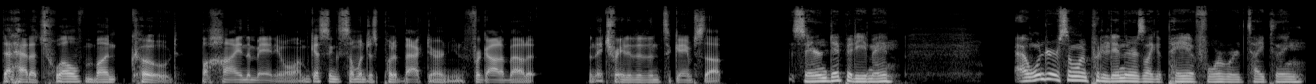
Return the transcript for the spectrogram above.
that had a 12 month code behind the manual. I'm guessing someone just put it back there and you know, forgot about it, and they traded it into GameStop. Serendipity, man. I wonder if someone put it in there as like a pay it forward type thing.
